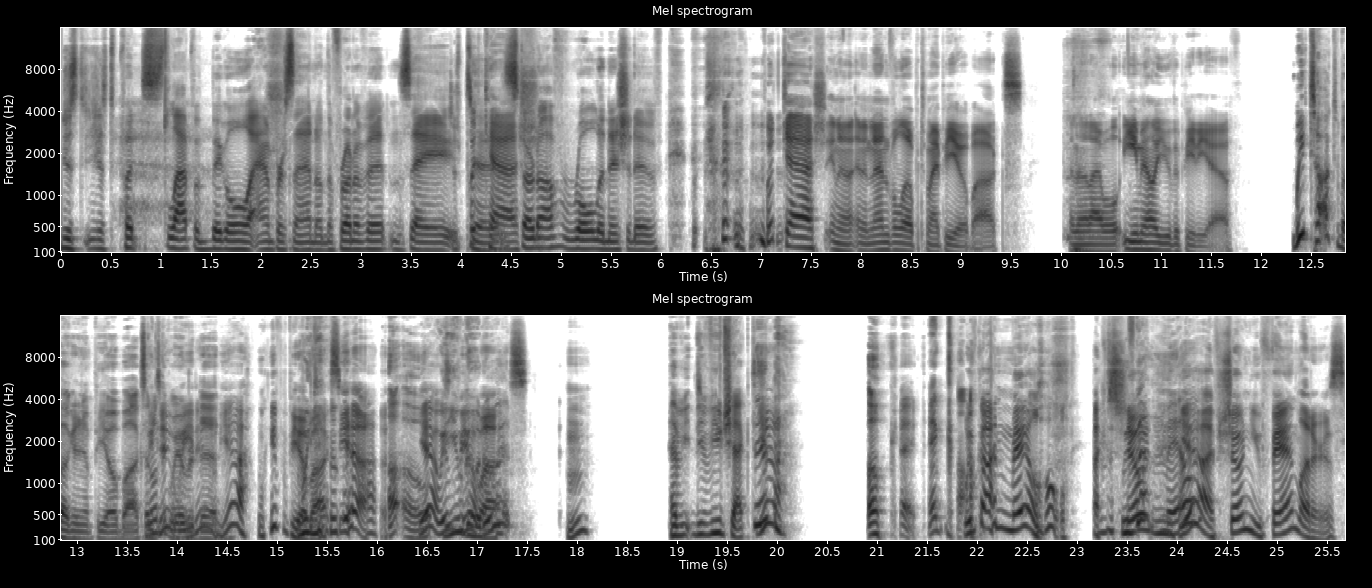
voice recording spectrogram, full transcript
just just put slap a big ol' ampersand on the front of it and say Just put cash. start off roll initiative. Put cash in, a, in an envelope to my PO box, and then I will email you the PDF. we talked about getting a PO box. I don't do, think we, ever did. Yeah, we have a PO We box. do? Yeah, Uh oh. yeah, we do have you a PO go to it? box. Have you have you checked it? Yeah, Okay, thank God. we've gotten mail. I've We've shown. gotten mail? Yeah, I've shown you fan letters.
